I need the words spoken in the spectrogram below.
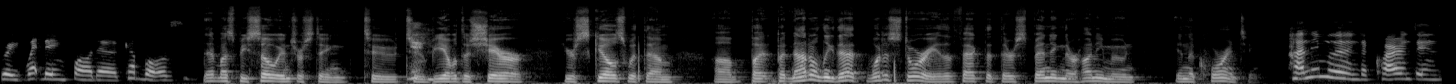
pre-wedding for the couples. That must be so interesting to to be able to share your skills with them. Uh, but but not only that, what a story! The fact that they're spending their honeymoon in the quarantine. Honeymoon, the quarantine,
